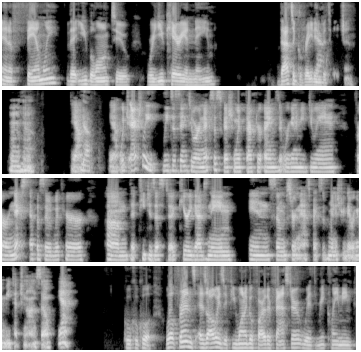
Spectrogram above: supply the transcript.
and a family that you belong to where you carry a name that's a great yeah. invitation. Mm-hmm. Yeah. yeah. Yeah. Yeah. Which actually leads us into our next discussion with Dr. Imes that we're going to be doing for our next episode with her um, that teaches us to carry God's name in some certain aspects of ministry that we're going to be touching on. So, yeah. Cool, cool, cool. Well, friends, as always, if you want to go farther, faster with reclaiming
